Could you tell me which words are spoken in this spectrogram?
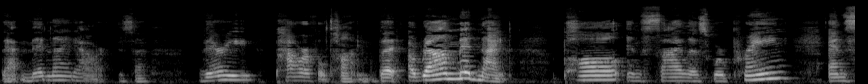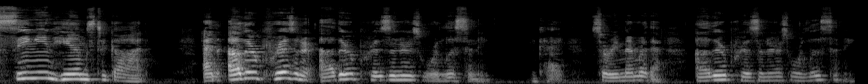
That midnight hour is a very powerful time. But around midnight, Paul and Silas were praying and singing hymns to God. And other prisoner, other prisoners were listening. Okay? So remember that. Other prisoners were listening.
